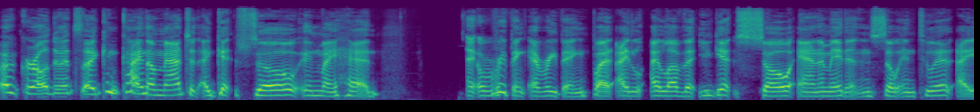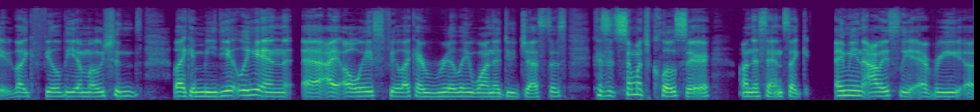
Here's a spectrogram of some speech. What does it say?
a girl do it so i can kind of match it. I get so in my head I overthink everything, but I I love that you get so animated and so into it. I like feel the emotions like immediately, and uh, I always feel like I really want to do justice because it's so much closer on the sense. Like, I mean, obviously, every uh,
